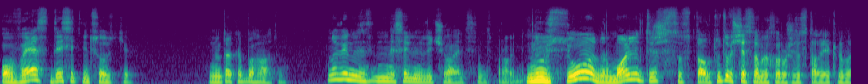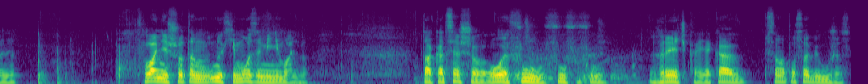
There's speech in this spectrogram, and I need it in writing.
Овес 10%. Не так і багато. Ну він не сильно відчувається насправді. Ну все, нормальний теж состав. Тут взагалі саме хороший состав, як на мене. В плані, що там ну, хімоза мінімально. Так, а це що? Ой, фу, фу, фу, фу. Гречка яка сама по собі ужас.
